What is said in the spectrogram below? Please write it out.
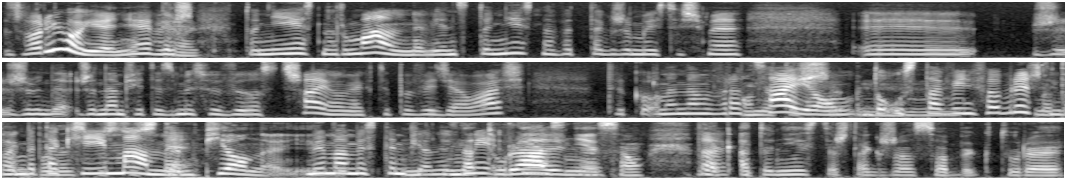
zwariuję, nie? Wiesz, Tak. to nie jest normalne, więc to nie jest nawet tak, że my jesteśmy, y, że, że, że nam się te zmysły wyostrzają, jak ty powiedziałaś, tylko one nam wracają też, do mm, ustawień fabrycznych, bo my bo one takie mamy. Stępione. My mamy stępione Naturalnie są. Tak. Tak. a to nie jest też tak, że osoby, które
